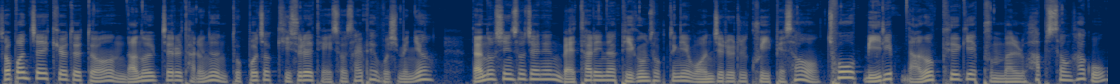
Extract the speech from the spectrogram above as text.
첫 번째 키워드였던 나노 입자를 다루는 독보적 기술에 대해서 살펴보시면요. 나노신 소재는 메탈이나 비금속 등의 원재료를 구입해서 초미립 나노 크기의 분말로 합성하고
